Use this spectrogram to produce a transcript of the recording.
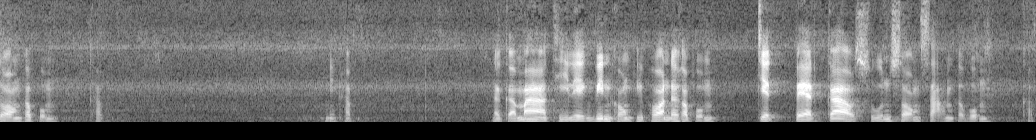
สองครับผมครับ นี่ครับ แล้วก็มาทีเลขวินของพี่พรด้อครับผมเจ็ดแปดเก้าศูนย์สองสามครับผมครับ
